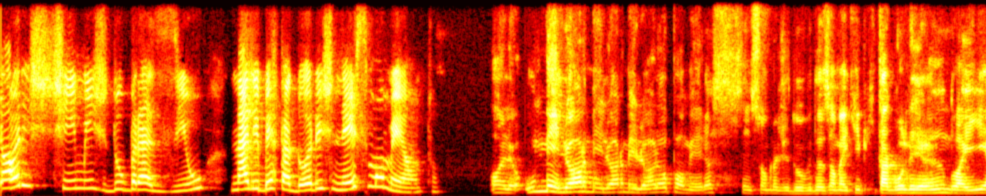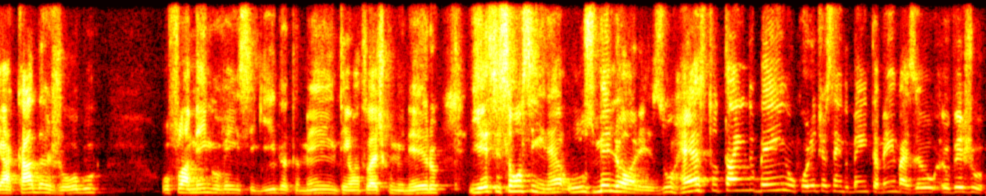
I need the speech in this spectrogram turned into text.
melhores times do Brasil na Libertadores nesse momento? Olha, o melhor, melhor, melhor é o Palmeiras, sem sombra de dúvidas. É uma equipe que está goleando aí a cada jogo. O Flamengo vem em seguida também, tem o Atlético Mineiro. E esses são, assim, né, os melhores. O resto tá indo bem, o Corinthians está indo bem também, mas eu, eu vejo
